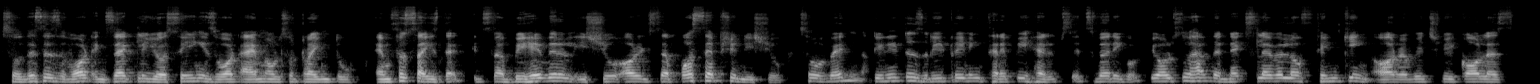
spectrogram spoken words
So this is what exactly you're saying is what I'm also trying to emphasize that it's a behavioral issue or it's a perception issue. So when tinnitus retraining therapy helps, it's very good. We also have the next level of thinking or which we call as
